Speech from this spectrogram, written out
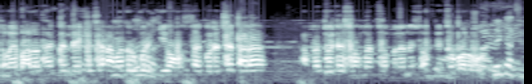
সবাই ভালো থাকবেন দেখেছেন আমাদের উপরে কি অবস্থা করেছে তারা? আমরা দুইটা সংবাদ সম্মেলনে সবকিছু বলব। ঠিক আছে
